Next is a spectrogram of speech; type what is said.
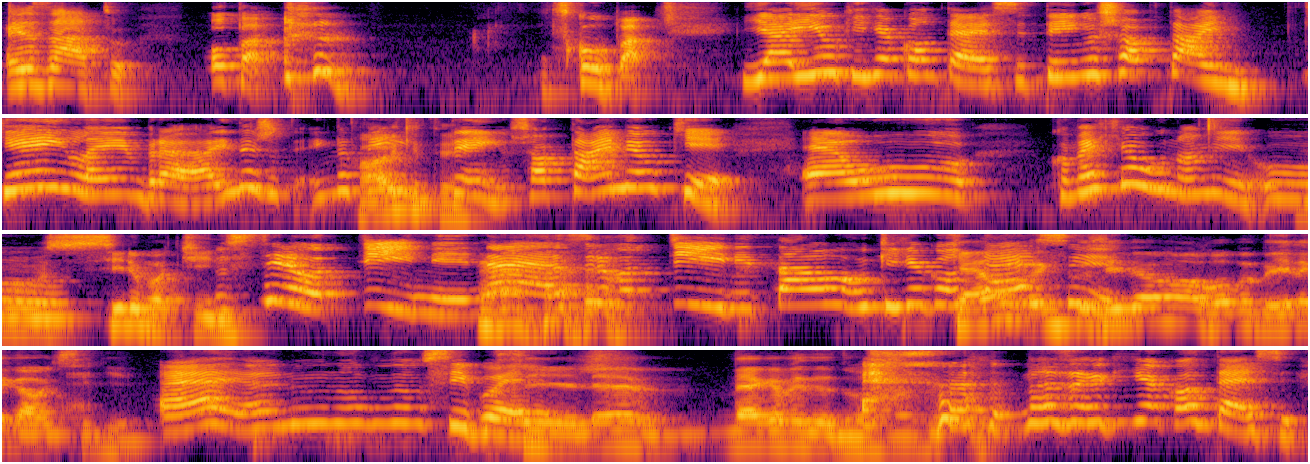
Exato. Opa! Desculpa. E aí, o que que acontece? Tem o Shoptime. Quem lembra? Ainda, ainda Claro tem, que tem. tem. O Shoptime é o quê? É o... Como é que é o nome? O... O Círio Bottini. O Ciro Bottini, né? Ciro Bottini e tal. O que que Que é um, acontece? inclusive é um arroba bem legal de seguir. É, eu não, não, não sigo Sim, ele. ele é mega vendedor. mas. Mas aí o que que acontece?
